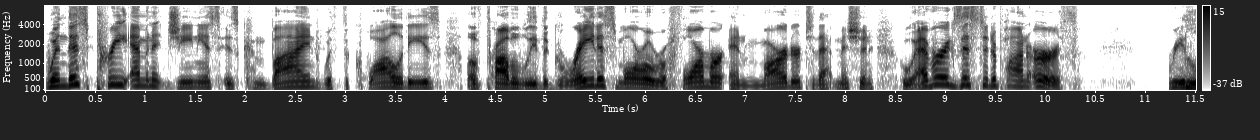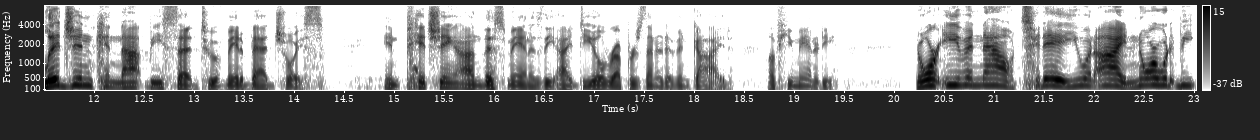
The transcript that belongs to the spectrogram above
When this preeminent genius is combined with the qualities of probably the greatest moral reformer and martyr to that mission who ever existed upon earth, religion cannot be said to have made a bad choice in pitching on this man as the ideal representative and guide of humanity. Nor even now, today, you and I, nor would it be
